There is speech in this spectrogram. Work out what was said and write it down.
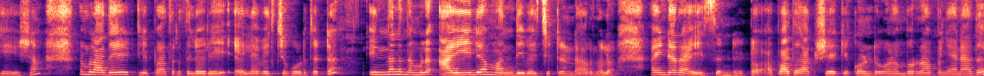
ശേഷം നമ്മൾ അതേ ഇഡ്ഡലി പാത്രത്തിൽ ഒരു ഇല വെച്ച് കൊടുത്തിട്ട് ഇന്നലെ നമ്മൾ അയില മന്തി വെച്ചിട്ടുണ്ടായിരുന്നല്ലോ. അതിന്റെ റൈസ് ഉണ്ട് കേട്ടോ അപ്പോൾ അത് അക്ഷയയ്ക്ക് കൊണ്ടുപോകണം പറഞ്ഞു. അപ്പോൾ ഞാനത്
